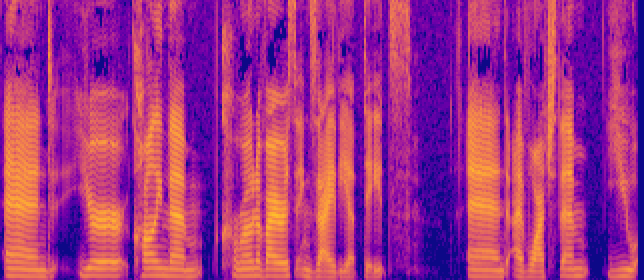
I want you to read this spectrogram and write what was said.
and you're calling them coronavirus anxiety updates. And I've watched them. You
